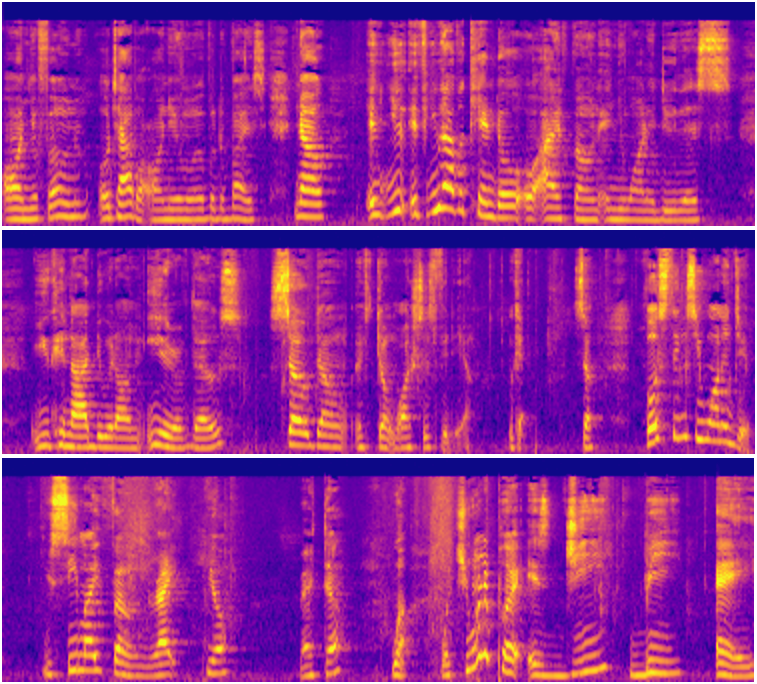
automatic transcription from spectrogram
on your phone or tablet on your mobile device. Now, if you if you have a Kindle or iPhone and you want to do this, you cannot do it on either of those. So don't don't watch this video. Okay. So first things you want to do. You see my phone right here, right there. Well, what you want to put is G B A,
